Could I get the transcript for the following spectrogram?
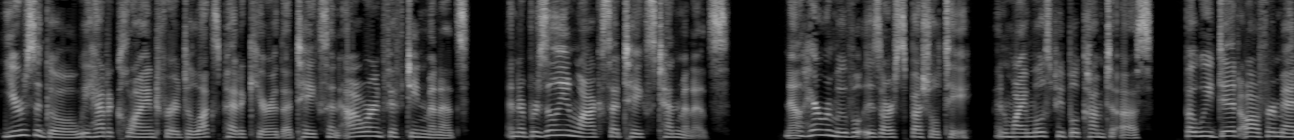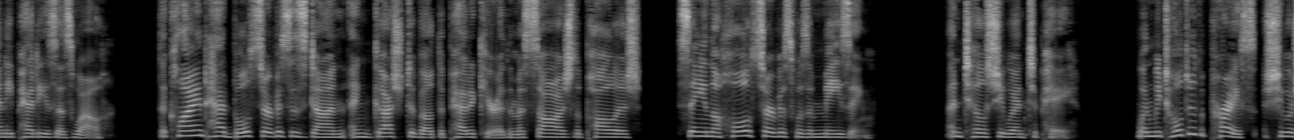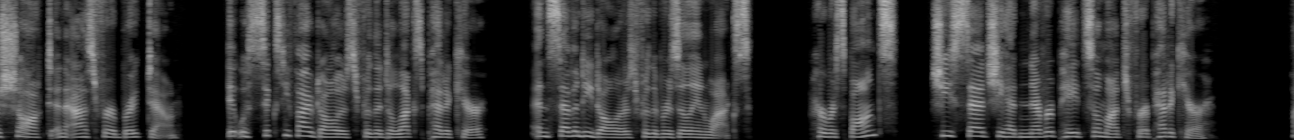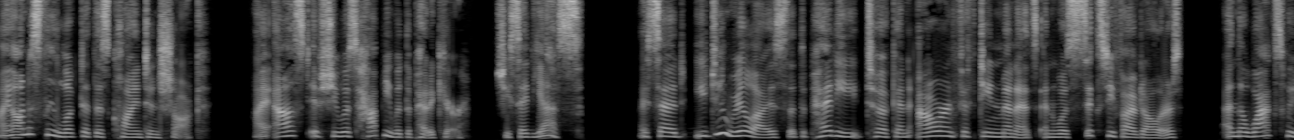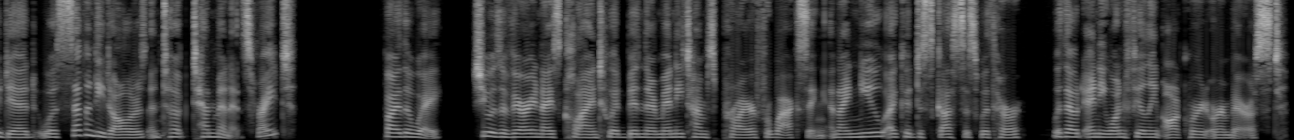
Years ago, we had a client for a deluxe pedicure that takes an hour and 15 minutes and a Brazilian wax that takes 10 minutes. Now, hair removal is our specialty and why most people come to us, but we did offer mani pedis as well. The client had both services done and gushed about the pedicure, the massage, the polish, saying the whole service was amazing until she went to pay. When we told her the price, she was shocked and asked for a breakdown. It was $65 for the deluxe pedicure and $70 for the Brazilian wax. Her response? She said she had never paid so much for a pedicure. I honestly looked at this client in shock. I asked if she was happy with the pedicure. She said yes. I said, You do realize that the pedi took an hour and 15 minutes and was $65, and the wax we did was $70 and took 10 minutes, right? By the way, she was a very nice client who had been there many times prior for waxing, and I knew I could discuss this with her without anyone feeling awkward or embarrassed.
